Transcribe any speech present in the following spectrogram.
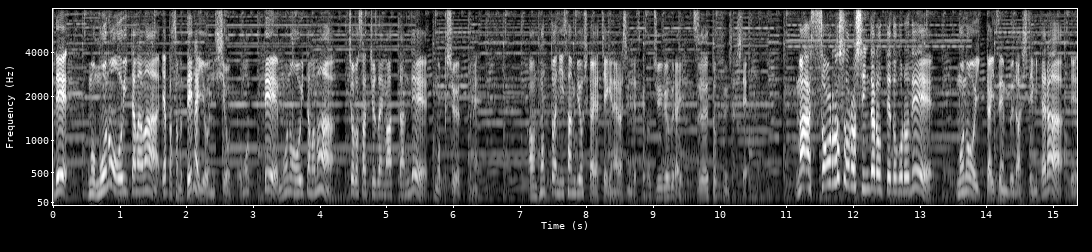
でもう物を置いたままやっぱその出ないようにしようと思って物を置いたままちょうど殺虫剤もあったんでもうプシューっとね。あの本当は23秒しかやっちゃいけないらしいんですけど10秒ぐらいずっと噴射して。まあそろそろ死んだろってところで物を1回全部出してみたら、え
